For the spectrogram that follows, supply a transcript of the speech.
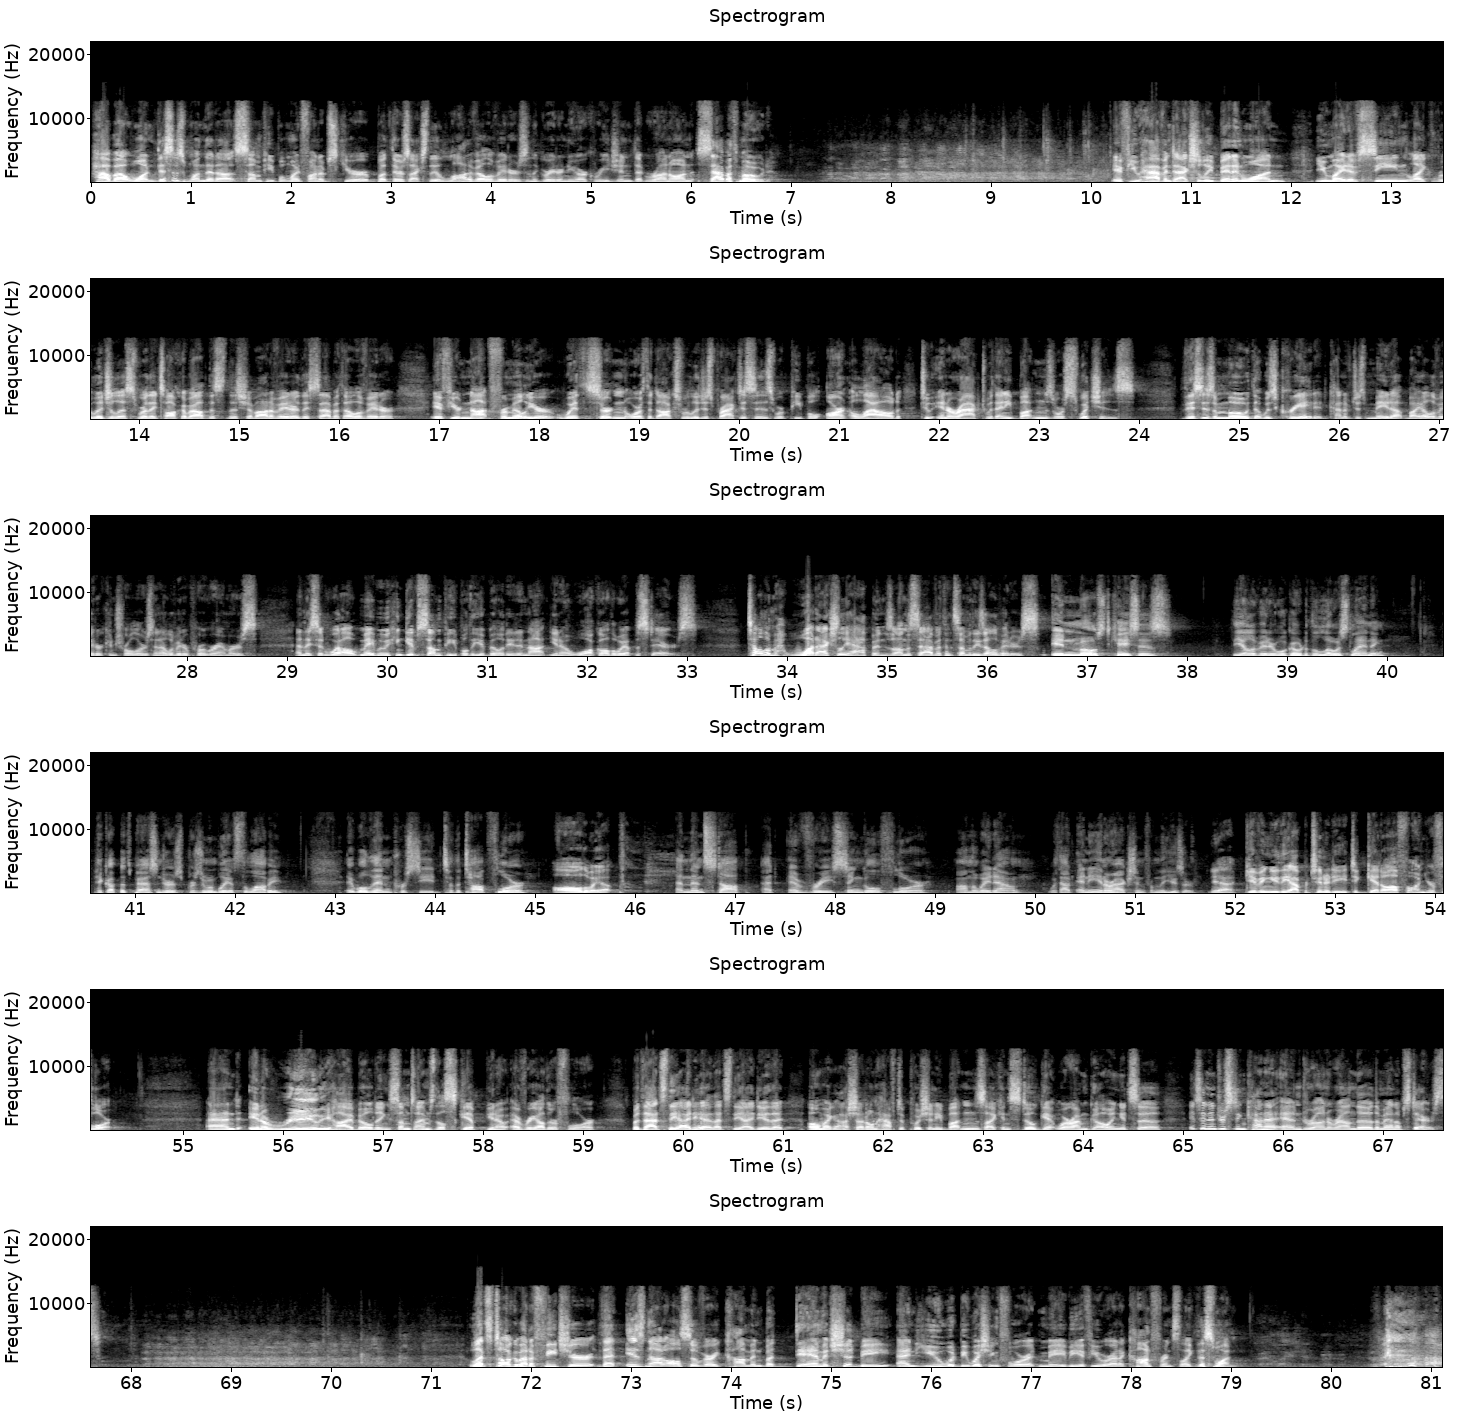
How about one? This is one that uh, some people might find obscure, but there's actually a lot of elevators in the greater New York region that run on Sabbath mode. If you haven't actually been in one, you might have seen like Religulous, where they talk about this the Shabbat elevator, the Sabbath elevator. If you're not familiar with certain Orthodox religious practices where people aren't allowed to interact with any buttons or switches, this is a mode that was created, kind of just made up by elevator controllers and elevator programmers. And they said, well, maybe we can give some people the ability to not, you know, walk all the way up the stairs. Tell them what actually happens on the Sabbath in some of these elevators. In most cases, the elevator will go to the lowest landing, pick up its passengers, presumably it's the lobby. It will then proceed to the top floor All the way up. and then stop at every single floor on the way down without any interaction from the user. Yeah, giving you the opportunity to get off on your floor. And in a really high building, sometimes they'll skip, you know, every other floor. But that's the idea. That's the idea that, oh my gosh, I don't have to push any buttons. I can still get where I'm going. It's a, it's an interesting kind of end run around the, the man upstairs. Let's talk about a feature that is not also very common, but damn it should be, and you would be wishing for it maybe if you were at a conference like this one.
